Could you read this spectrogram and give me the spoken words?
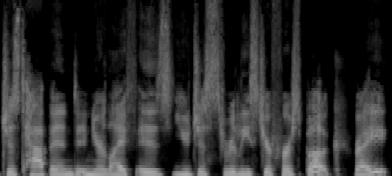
just happened in your life is you just released your first book, right?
